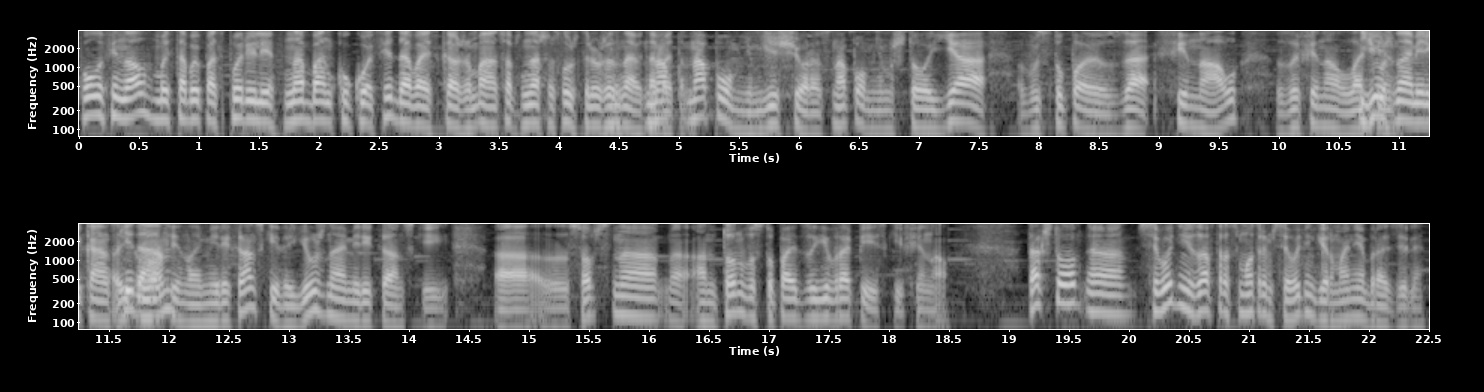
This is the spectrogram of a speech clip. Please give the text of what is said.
полуфинал. Мы с тобой поспорили на банку кофе. Давай скажем. А, собственно, наши слушатели уже знают об этом. Напомним еще раз, напомним, что я выступаю за финал за финал латин... южноамериканский, да. латиноамериканский или южноамериканский. А, собственно, Антон выступает за европейский финал. Так что э, сегодня и завтра смотрим. Сегодня Германия, Бразилия.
